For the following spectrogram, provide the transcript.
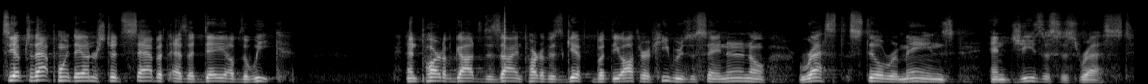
See, up to that point, they understood Sabbath as a day of the week and part of God's design, part of his gift. But the author of Hebrews is saying, no, no, no, rest still remains, and Jesus' rest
